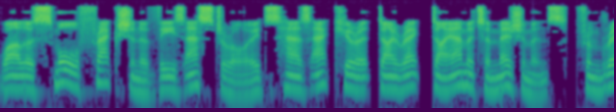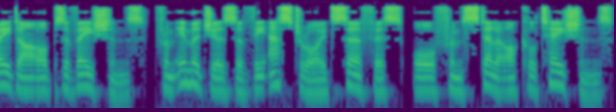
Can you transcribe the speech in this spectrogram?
While a small fraction of these asteroids has accurate direct diameter measurements, from radar observations, from images of the asteroid surface, or from stellar occultations,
